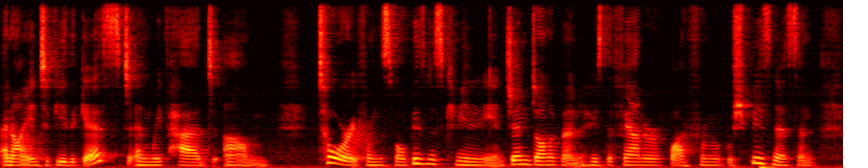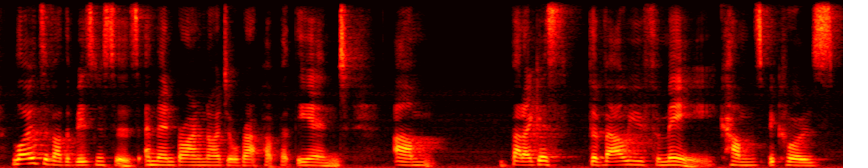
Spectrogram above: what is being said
and I interview the guest. And we've had um, Tori from the small business community, and Jen Donovan, who's the founder of Buy From a Bush Business, and loads of other businesses. And then Brian and I do a wrap up at the end. Um, but I guess the value for me comes because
